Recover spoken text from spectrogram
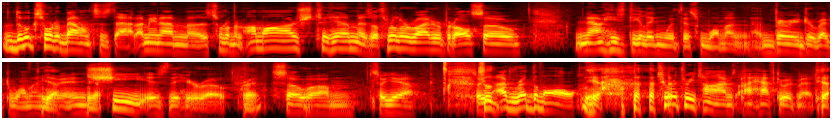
the book sort of balances that. I mean, I'm uh, sort of an homage to him as a thriller writer, but also now he's dealing with this woman, a very direct woman, Yeah, and yeah. she is the hero. Right. So, um, so yeah. So, So- yeah, I've read them all. Yeah. two or three times, I have to admit. Yeah,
